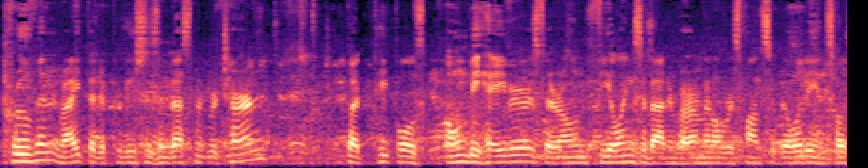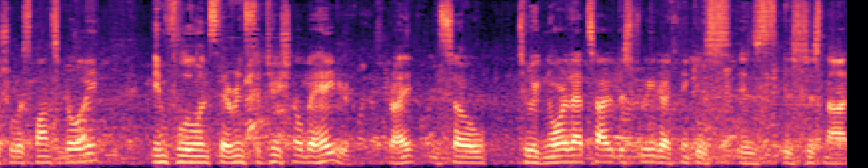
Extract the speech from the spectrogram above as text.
proven, right, that it produces investment return. But people's own behaviors, their own feelings about environmental responsibility and social responsibility influence their institutional behavior, right? And so to ignore that side of the street, I think is is is just not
